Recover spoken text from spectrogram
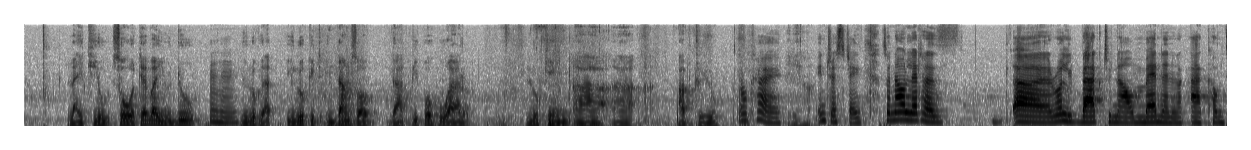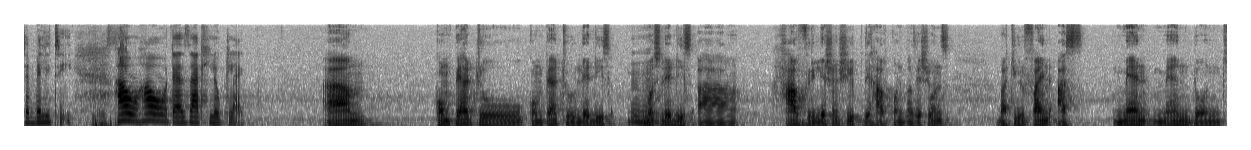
like you. So whatever you do, you look at you look it in terms of the people who are looking uh, uh, up to you. Okay, Yeah. interesting. So now let us uh, roll it back to now men and accountability. Yes. How how does that look like? Um, compared to compared to ladies, mm -hmm. most ladies uh, have relationship, they have conversations, but you'll find as men men don't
